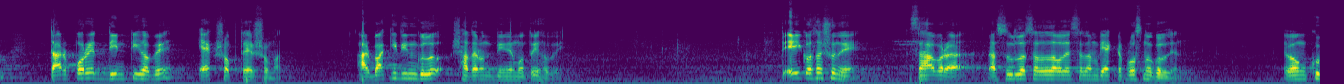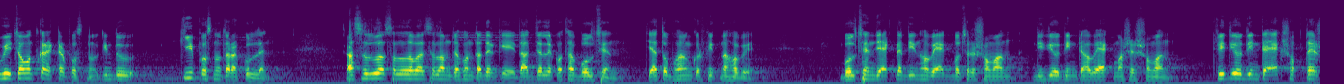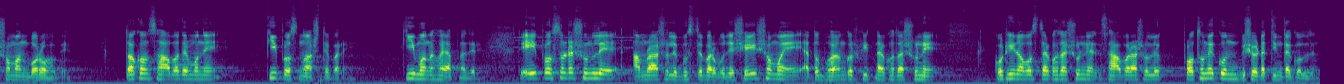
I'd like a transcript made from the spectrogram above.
তারপরের দিনটি হবে এক সপ্তাহের সমান। আর বাকি দিনগুলো সাধারণ দিনের মতোই হবে। এই কথা শুনে সাহাবারা রাসুল্লাহ সাল্লাহ সাল্লামকে একটা প্রশ্ন করলেন এবং খুবই চমৎকার একটা প্রশ্ন, কিন্তু কি প্রশ্ন তারা করলেন? রাসুল্লাহ সাল্লাহ সাল্লাম যখন তাদেরকে দাজ্জালের কথা বলছেন যে এত ভয়ঙ্কর ফিতনা হবে, বলছেন যে একটা দিন হবে এক বছরের সমান, দ্বিতীয় দিনটা হবে এক মাসের সমান, তৃতীয় দিনটা এক সপ্তাহের সমান বড় হবে, তখন সাহাবাদের মনে কি প্রশ্ন আসতে পারে? কি মনে হয় আপনাদের? তো এই প্রশ্নটা শুনলে আমরা আসলে বুঝতে পারব যে সেই সময়ে এত ভয়ঙ্কর ফিতনার কথা শুনে কঠিন অবস্থার কথা শুনে সাহাবারা আসলে প্রথমে কোন বিষয়টা চিন্তা করলেন?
